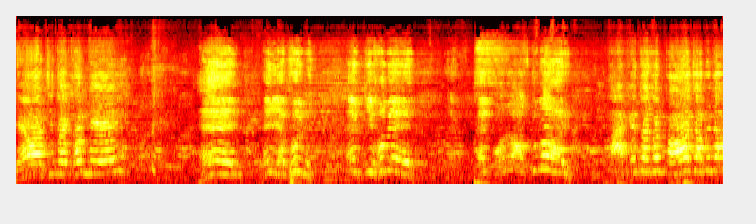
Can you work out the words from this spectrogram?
দেওয়াছি তো এখন নেই। এই এখন কি হবে? এই বড় রাজকুমার। তাকে তো এখন পাওয়া যাবে না।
